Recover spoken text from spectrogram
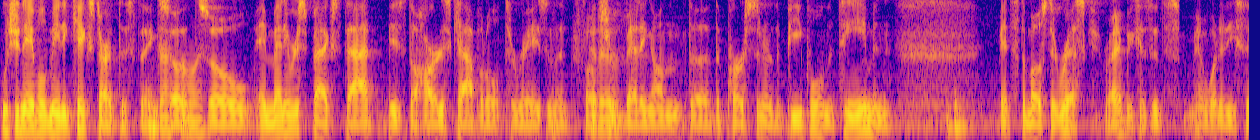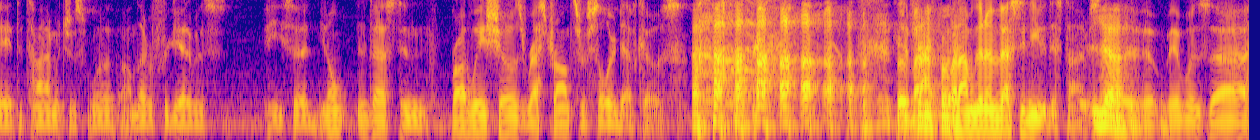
which enabled me to kickstart this thing. So, Definitely. so in many respects, that is the hardest capital to raise, and that folks are betting on the the person or the people and the team, and it's the most at risk, right? Because it's you know what did he say at the time, which was one of, I'll never forget. It was he said, "You don't invest in Broadway shows, restaurants, or solar devcos." He That's said, but, funny. but I'm going to invest in you this time. So Yeah. it, it was uh,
